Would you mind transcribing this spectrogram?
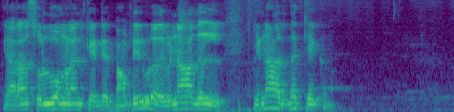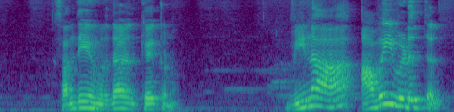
யாராவது சொல்லுவாங்களான்னு கேட்டிருப்பான் அப்படி இருக்கக்கூடாது. வினாதல் வினா இருந்தால் கேட்கணும். சந்தேகம் இருந்தால் கேட்கணும். வினா அவை விடுத்தல்.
